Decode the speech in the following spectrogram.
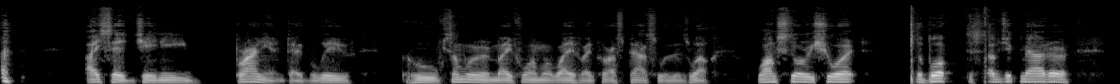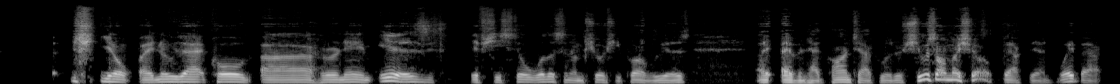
I said Janie Bryant, I believe, who somewhere in my former life I crossed paths with as well. Long story short, the book, the subject matter, you know, I knew that cold. Uh, her name is, if she's still with us, and I'm sure she probably is, I, I, haven't had contact with her. She was on my show back then, way back,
